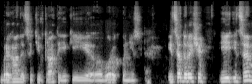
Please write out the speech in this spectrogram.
бригади. Це ті втрати, які е, ворог поніс, і це до речі. І і це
